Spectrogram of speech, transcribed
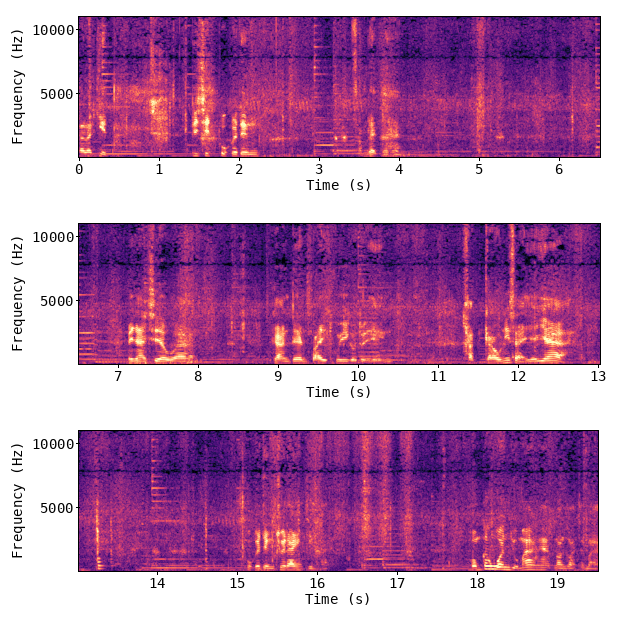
ภารกิจพิชิตภูกระดึงสำเร็จนะฮะ ไม่น่าเชื่อว่าการเดินไปคุยกับตัวเอง ขัดเกลานิสัยแย่ๆภูกระดึงช่วยได้จริงๆครับ ผมกังวลอยู่มากนะฮะตอนก่อนจะมา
